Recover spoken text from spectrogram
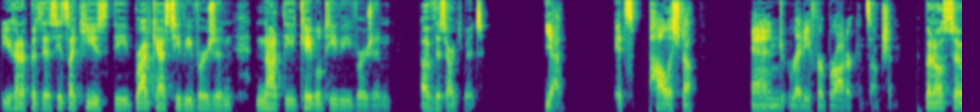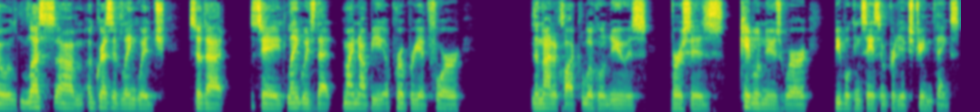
you kind of put this. It's like he's the broadcast TV version, not the cable TV version of this argument. Yeah. It's polished up and ready for broader consumption but also less um, aggressive language so that say language that might not be appropriate for the nine o'clock local news versus cable news where people can say some pretty extreme things.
